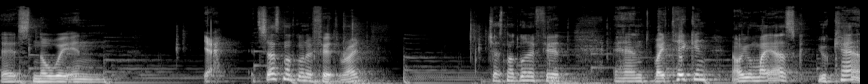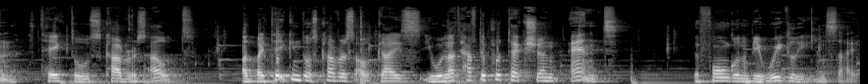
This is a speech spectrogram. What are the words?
There's no way in. Yeah, it's just not gonna fit, right? Just not gonna fit. And by taking now, you might ask, you can take those covers out but by taking those covers out guys, you will not have the protection and the phone gonna be wiggly inside.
